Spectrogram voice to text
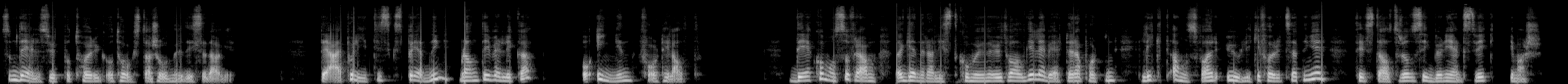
som deles ut på torg og togstasjoner i disse dager. Det er politisk spredning blant de vellykka, og ingen får til alt. Det kom også fram da Generalistkommuneutvalget leverte rapporten Likt ansvar, ulike forutsetninger til statsråd Sigbjørn Gjelsvik i mars.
